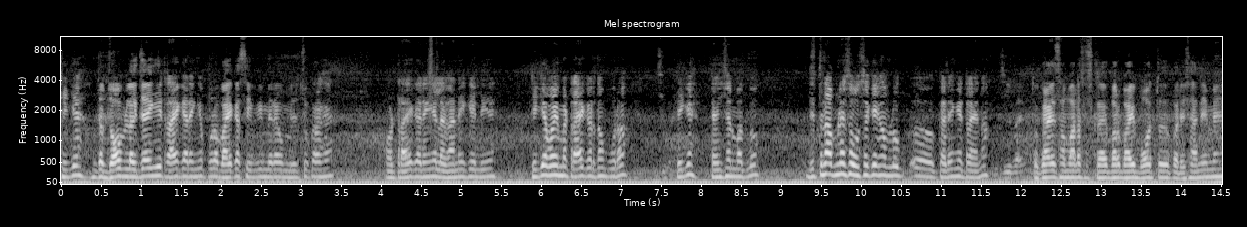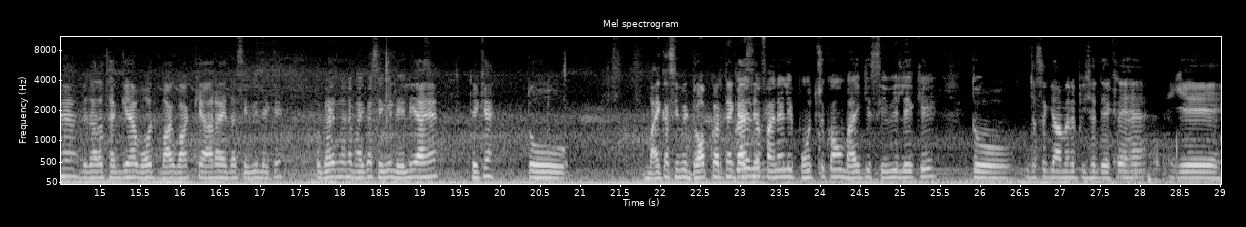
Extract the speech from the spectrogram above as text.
ठीक है? जब जॉब लग जाएगी ट्राई करेंगे। पूरा भाई का सीवी मेरा मिल चुका है। और ट्राई करेंगे लगाने के लिए। ठीक है भाई मैं ट्राई करता हूँ पूरा। ठीक है टेंशन मत लो। जितना अपने से हो सकेगा हम लोग करेंगे ट्राई ना। जी भाई। तो गाइस हमारा सब्सक्राइबर भाई बहुत परेशानी में है। बेचारा थक गया बहुत भाग भाग के आ रहा है इधर सीवी लेके। तो गाइस मैंने भाई का सीवी ले लिया है। ठीक है तो भाई का सीवी ड्रॉप करते हैं कैसे मैं फाइनली पहुँच चुका हूँ भाई की सीवी लेके। तो जैसे कि आप मेरे पीछे देख रहे हैं ये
